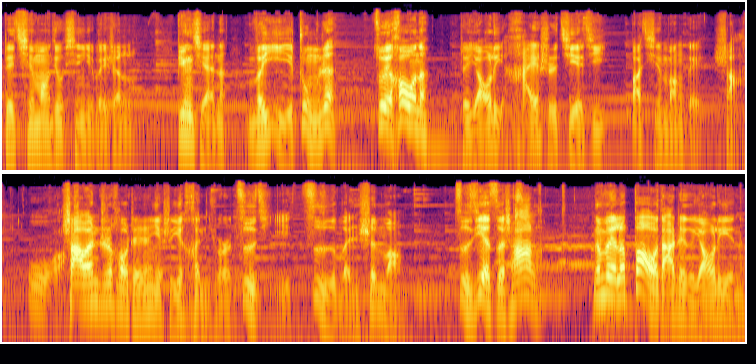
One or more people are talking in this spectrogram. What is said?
这秦王就信以为真了，并且呢委以重任。最后呢，这姚厉还是借机把秦王给杀了。哇，杀完之后，这人也是一狠角儿，自己自刎身亡，自己也自杀了。那为了报答这个姚厉呢，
